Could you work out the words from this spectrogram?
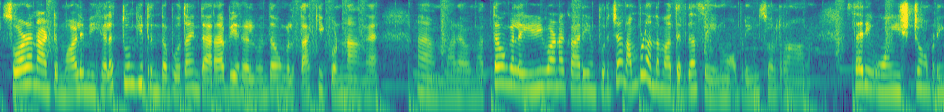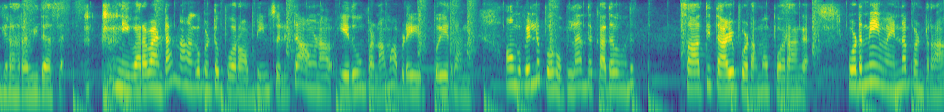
சோழ நாட்டு மாலுமிகளை தூங்கிட்டு இருந்தபோது தான் இந்த அராபியர்கள் வந்து அவங்கள தாக்கி கொன்னாங்க. மற்றவங்களை ம- இழிவான காரியம் புரிஞ்சா நம்மளும் அந்த மாதிரி தான் செய்யணும் அப்படின்னு சொல்கிறான் அவன். சரி உன் இஷ்டம் அப்படிங்கிறான் ரவிதாசன். நீ வர வேண்டாம் நாங்கள் மட்டும் போகிறோம் அப்படின்னு சொல்லிட்டு அவனை எதுவும் பண்ணாமல் அப்படியே போயிடுறாங்க. அவங்க வெளில போகக்குள்ள அந்த கதவை வந்து சாத்தி தாழ் போடாம போறாங்க. உடனே இவன் என்ன பண்றான்?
